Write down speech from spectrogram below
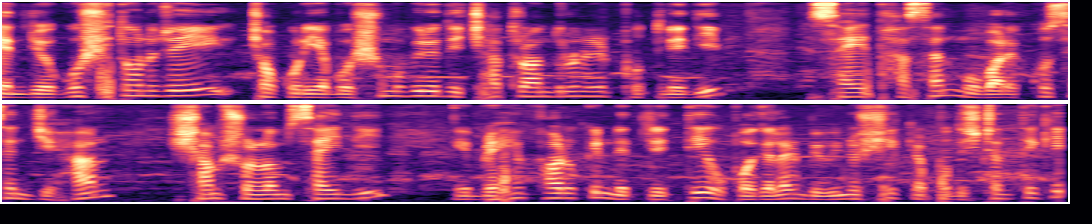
কেন্দ্রীয় ঘোষিত অনুযায়ী চকরিয়া বৈষম্য বিরোধী ছাত্র আন্দোলনের প্রতিনিধি সাইদ হাসান, মোবারক হোসেন জিহান শামসুল্লাম সাইদি, ইব্রাহিম ফারুকের নেতৃত্বে উপজেলার বিভিন্ন শিক্ষা প্রতিষ্ঠান থেকে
